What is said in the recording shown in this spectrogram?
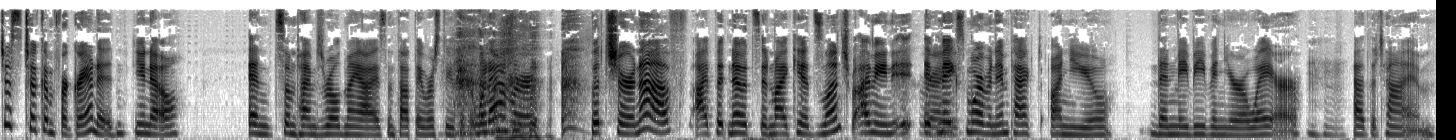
just took them for granted, you know, and sometimes rolled my eyes and thought they were stupid or whatever. but sure enough, I put notes in my kid's lunch. I mean, it, it makes more of an impact on you than maybe even you're aware at the time.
